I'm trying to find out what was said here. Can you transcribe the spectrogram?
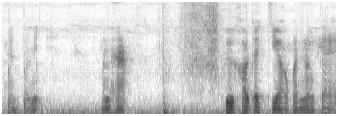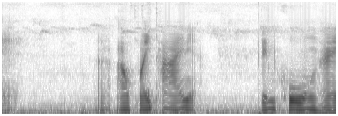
แผ่นตัวนี้มันหัก คือเขาจะเกี่ยวกันตั้งแต่เอาไฟท้ายเนี่ย เป็นโครงให้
